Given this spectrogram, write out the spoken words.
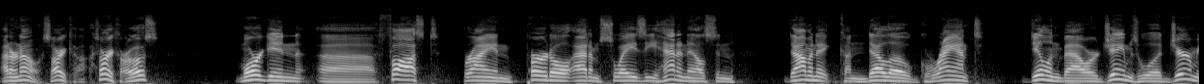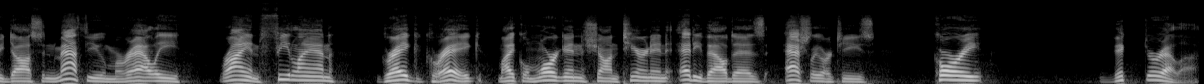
I don't know. Sorry, sorry, Carlos. Morgan uh, Faust, Brian Purtle, Adam Swayze, Hannah Nelson, Dominic Condello, Grant, Dylan Bauer, James Wood, Jeremy Dawson, Matthew Morale, Ryan Phelan, Greg Gregg, Michael Morgan, Sean Tiernan, Eddie Valdez, Ashley Ortiz, Corey Victorella.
